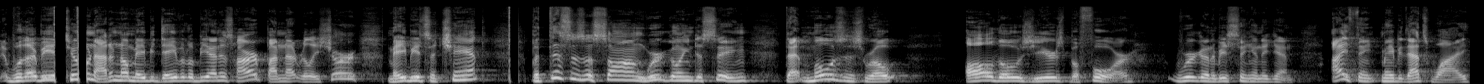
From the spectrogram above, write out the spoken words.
Will there be a tune? I don't know. Maybe David will be on his harp. I'm not really sure. Maybe it's a chant. But this is a song we're going to sing that Moses wrote all those years before. We're going to be singing again. I think maybe that's why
